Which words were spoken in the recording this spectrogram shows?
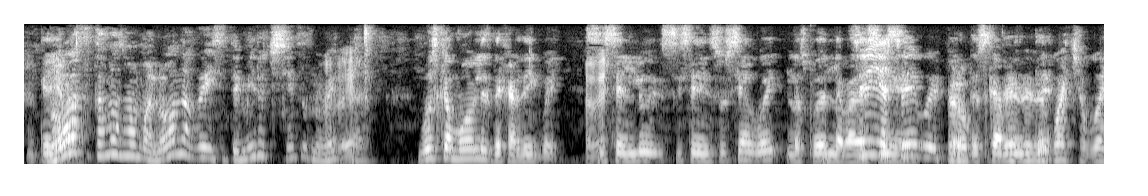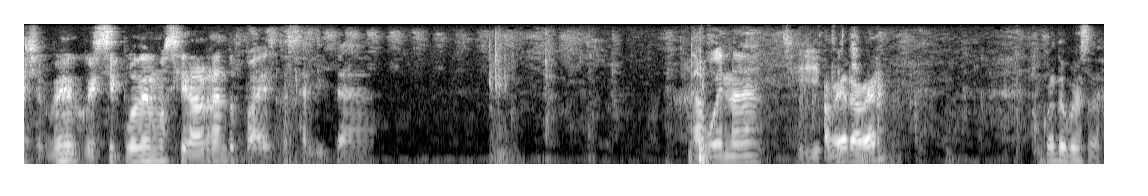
¿Qué No, lleva? esta está más mamalona, güey. A 7890. Busca muebles de jardín, güey. Si se, lu- si se ensucian, güey, los puedes lavar Sí, así ya sé, güey, pero de guacha, guacha. Güey, sí podemos ir ahorrando para esta salita. Está buena. Sí, A ver, a ver. ¿Cuánto cuesta?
